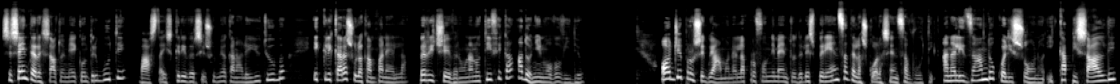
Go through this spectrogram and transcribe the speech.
Se sei interessato ai miei contributi, basta iscriversi sul mio canale YouTube e cliccare sulla campanella per ricevere una notifica ad ogni nuovo video. Oggi proseguiamo nell'approfondimento dell'esperienza della scuola senza voti, analizzando quali sono i capisaldi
